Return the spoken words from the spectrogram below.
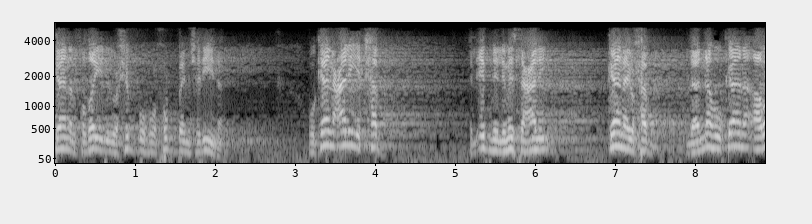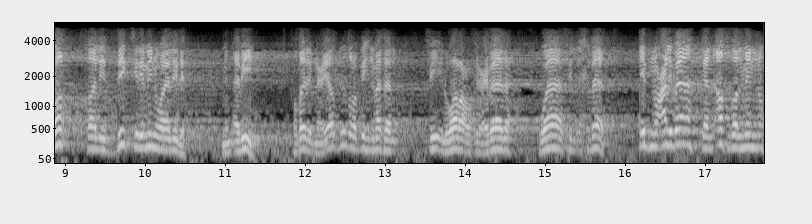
كان الفضيل يحبه حبا شديدا وكان علي يتحب الابن اللي مثل علي كان يحب لأنه كان أرق للذكر من والده من أبيه. فضيل بن عياض يضرب به المثل في الورع وفي العبادة وفي الإخبات. ابن علي بقى كان أفضل منه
